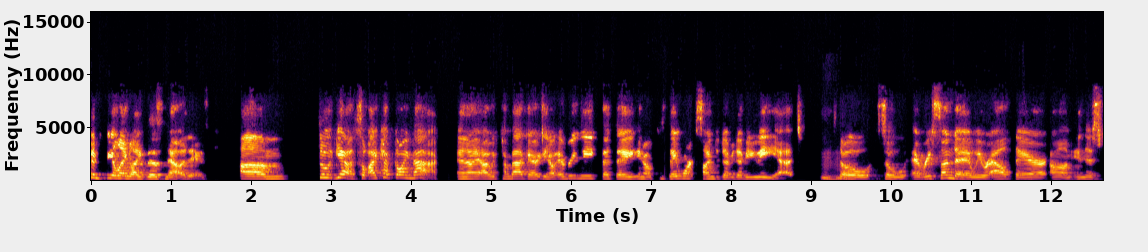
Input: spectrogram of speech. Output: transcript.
and feeling like this nowadays. Um so yeah so i kept going back and i, I would come back you know every week that they you know because they weren't signed to wwe yet. Mm-hmm. so so every sunday we were out there um, in this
